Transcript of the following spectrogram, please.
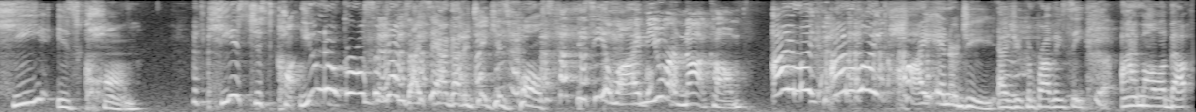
he is calm. He is just calm. You know, girls, sometimes I say I got to take his pulse. Is he alive? You are not calm. I'm like I'm like high energy, as you can probably see. I'm all about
